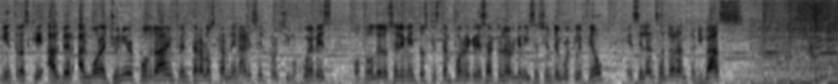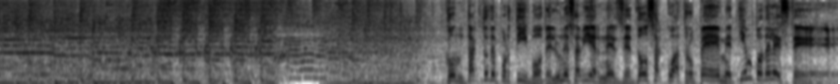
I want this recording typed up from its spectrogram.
mientras que Albert Almora Jr. podrá enfrentar a los Cardenales el próximo jueves. Otro de los elementos que están por regresar con la organización de Wrigley Field es el lanzador Anthony Bass. Contacto Deportivo de lunes a viernes de 2 a 4 pm tiempo del Este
